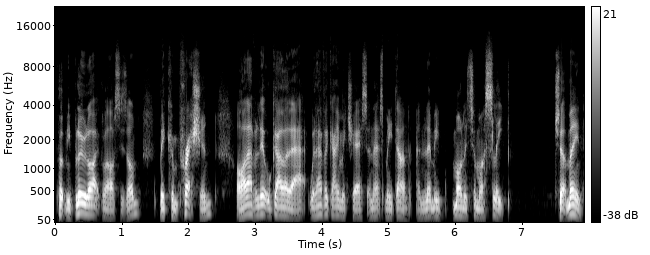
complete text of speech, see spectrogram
put me blue light glasses on, me compression. I'll have a little go of that. We'll have a game of chess, and that's me done. And let me monitor my sleep. Do you know what I mean?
